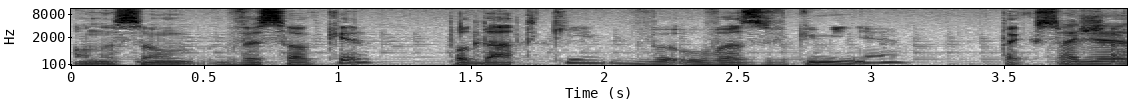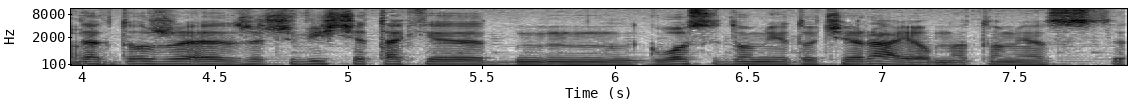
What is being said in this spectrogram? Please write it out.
one są wysokie, podatki w, u was w gminie? Tak Panie słyszałem. redaktorze, rzeczywiście takie mm, głosy do mnie docierają, natomiast e,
